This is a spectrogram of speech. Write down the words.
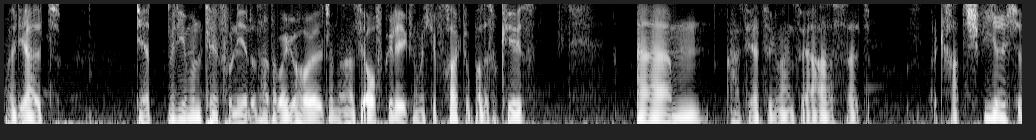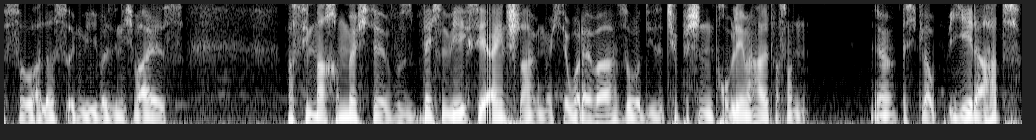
weil die halt, die hat mit jemandem telefoniert und hat dabei geheult und dann hat sie aufgelegt und mich gefragt, ob alles okay ist. Ähm, hat sie halt so gemeint, so ja, dass halt gerade schwierig ist so alles irgendwie, weil sie nicht weiß, was sie machen möchte, wo, welchen Weg sie einschlagen möchte, whatever. So diese typischen Probleme halt, was man Ja, ich glaube, jeder hat.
